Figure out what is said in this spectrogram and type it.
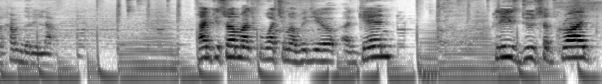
الحمدللہ۔ Thank you so much for watching my video again. Please do subscribe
